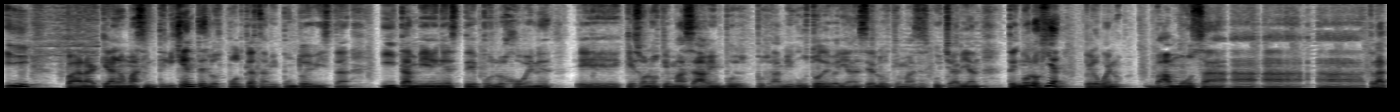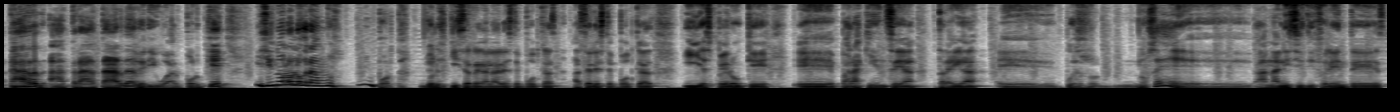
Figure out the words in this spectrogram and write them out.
Y para que hagan más inteligentes los podcasts a mi punto de vista y también este, pues los jóvenes eh, que son los que más saben, pues, pues a mi gusto deberían ser los que más escucharían tecnología. Pero bueno, vamos a, tratar, a tratar de averiguar por qué. Y si no lo logramos, no importa. Yo les quise regalar este podcast, hacer este podcast y espero que eh, para quien sea traiga, eh, pues, no sé, análisis diferentes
